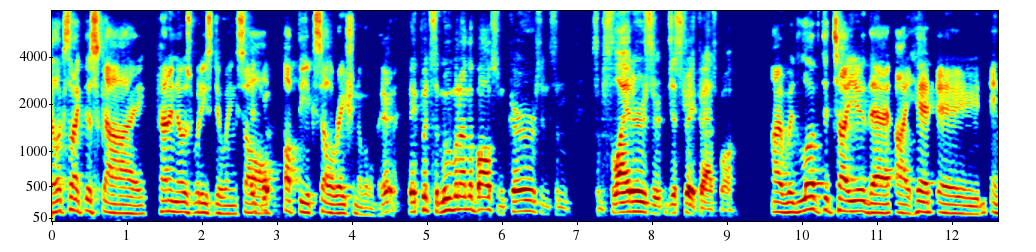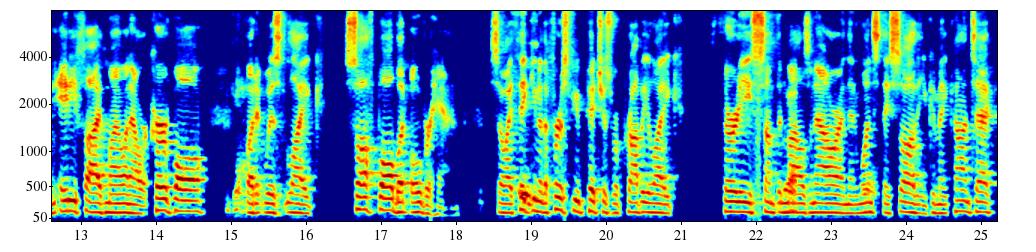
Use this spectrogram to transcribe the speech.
it looks like this guy kind of knows what he's doing, so I'll up the acceleration a little bit." They put some movement on the ball, some curves and some some sliders, or just straight fastball. I would love to tell you that I hit a an 85 mile an hour curveball. Yeah. but it was like softball but overhand. So I think you know the first few pitches were probably like 30 something Yeah. miles an hour and then once they saw that you can make contact,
